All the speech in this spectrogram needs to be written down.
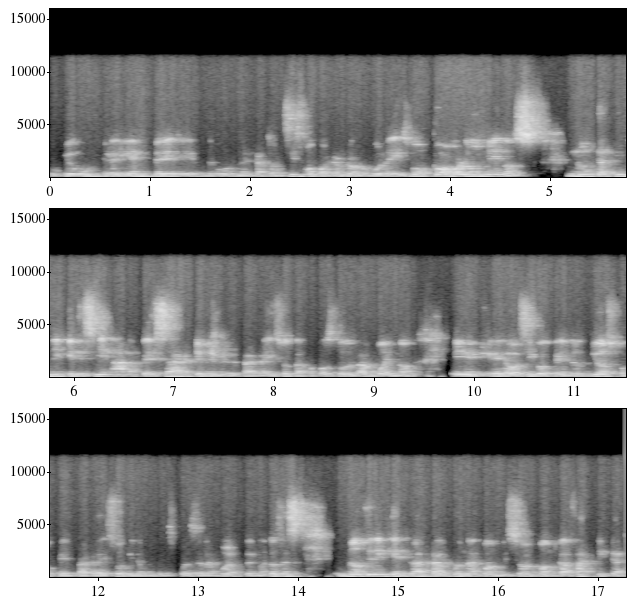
porque un creyente en, un, catolicismo, por ejemplo, el judaísmo, por lo menos nunca tiene que decir, a pesar que en el paraíso tampoco es todo tan bueno, eh, creo, sigo creyendo en Dios, porque el paraíso viene después de la muerte, ¿no? Entonces, no tienen que entrar tanto en una condición contrafáctica,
